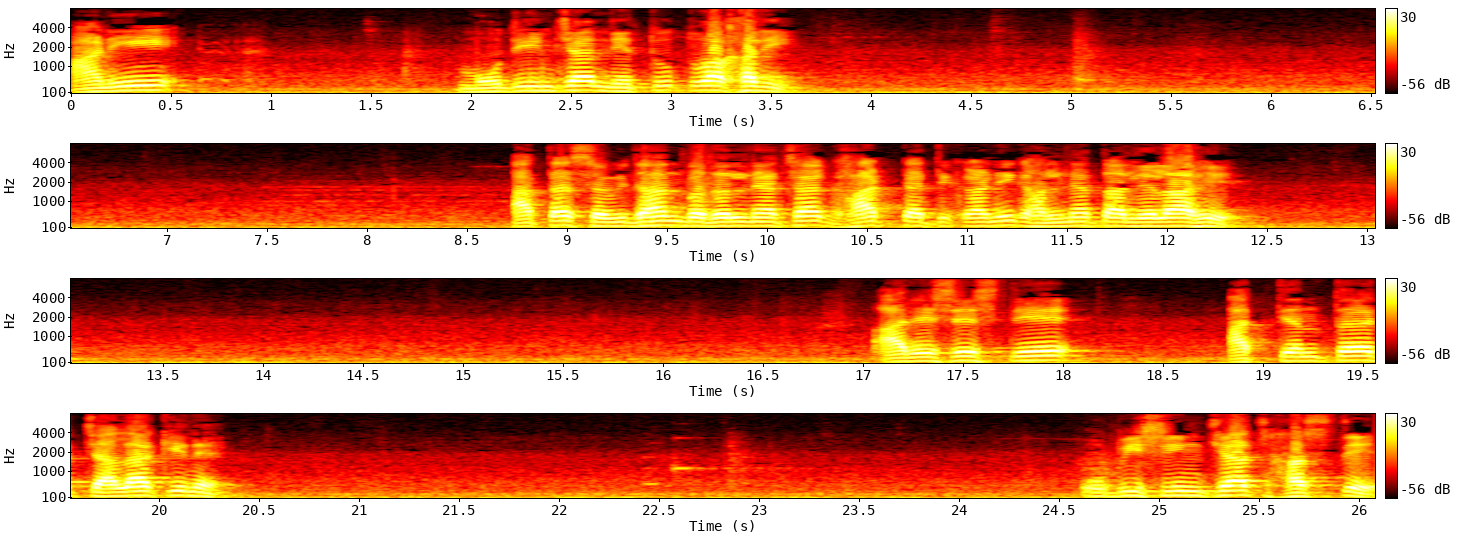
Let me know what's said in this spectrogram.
आणि मोदींच्या नेतृत्वाखाली. आता संविधान बदलण्याचा घाट त्या ठिकाणी घालण्यात आलेला आहे. आर एस एसने अत्यंत चालाकीने ओबीसींच्याच हस्ते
